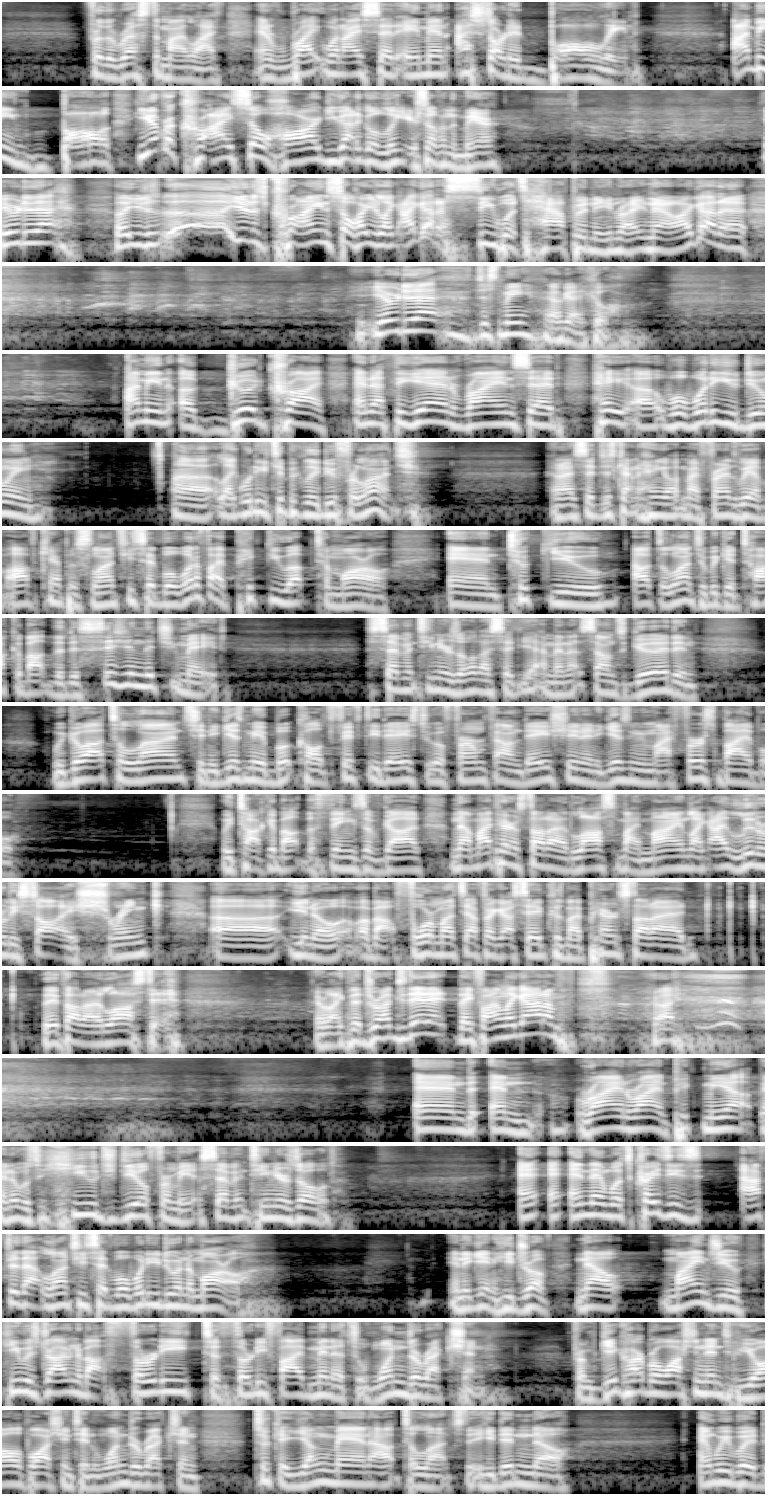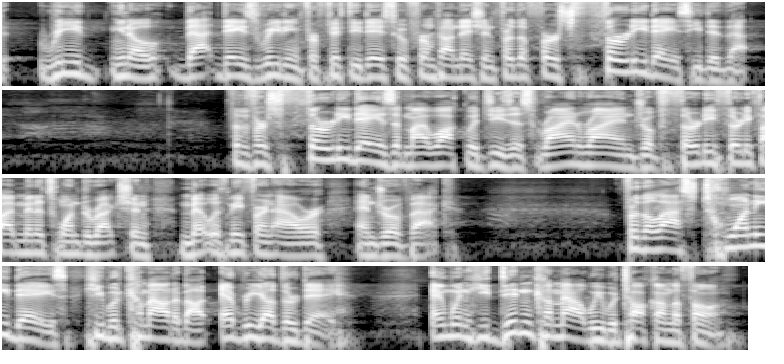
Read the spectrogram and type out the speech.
for the rest of my life. And right when I said amen, I started bawling. I mean, bawl. You ever cry so hard you got to go look at yourself in the mirror? You ever do that? Like you just uh, you're just crying so hard. You're like, I gotta see what's happening right now. I gotta. You ever do that? Just me? Okay, cool. I mean, a good cry. And at the end, Ryan said, Hey, uh, well, what are you doing? Uh, like, what do you typically do for lunch? And I said, just kind of hang out with my friends. We have off campus lunch. He said, Well, what if I picked you up tomorrow and took you out to lunch and we could talk about the decision that you made? 17 years old, I said, Yeah, man, that sounds good. And we go out to lunch, and he gives me a book called 50 Days to a Firm Foundation, and he gives me my first Bible. We talk about the things of God. Now, my parents thought I had lost my mind. Like, I literally saw a shrink, uh, you know, about four months after I got saved because my parents thought I had, they thought I lost it. They're like, the drugs did it. They finally got him, right? and, and Ryan Ryan picked me up, and it was a huge deal for me at 17 years old. And, and then what's crazy is after that lunch, he said, Well, what are you doing tomorrow? And again, he drove. Now, mind you, he was driving about 30 to 35 minutes one direction from Gig Harbor, Washington to Puyallup, Washington, one direction, took a young man out to lunch that he didn't know. And we would read, you know, that day's reading for 50 days to a firm foundation. For the first 30 days, he did that. For the first 30 days of my walk with Jesus, Ryan Ryan drove 30, 35 minutes one direction, met with me for an hour, and drove back for the last 20 days, he would come out about every other day. And when he didn't come out, we would talk on the phone.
